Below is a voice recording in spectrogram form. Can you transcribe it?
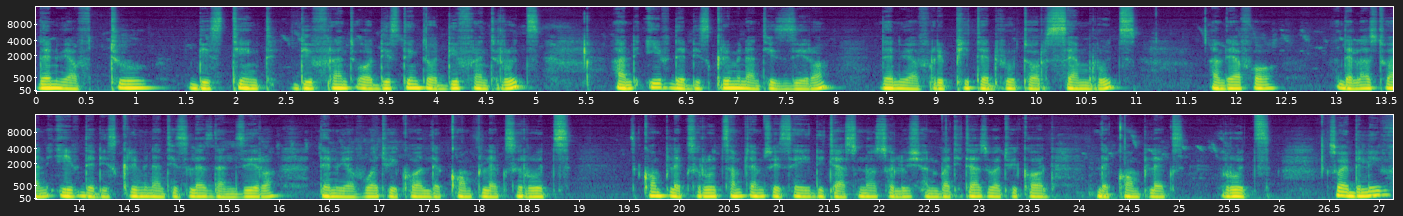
then we have two distinct different or distinct or different roots and if the discriminant is 0 then we have repeated root or same roots and therefore the last one if the discriminant is less than 0 then we have what we call the complex roots the complex root sometimes we say it has no solution but it has what we call the complex roots so i believe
